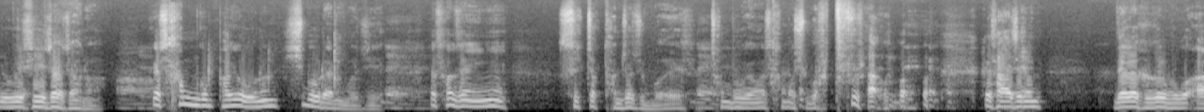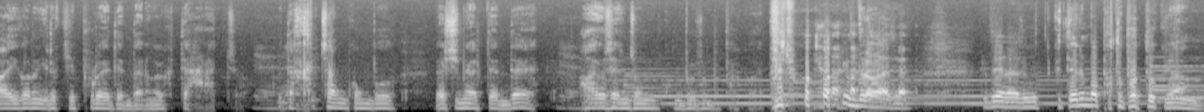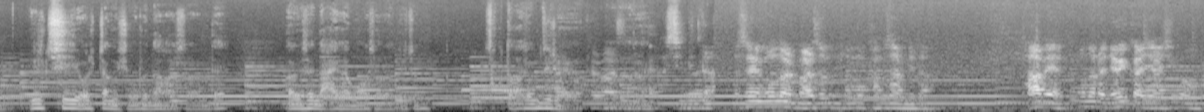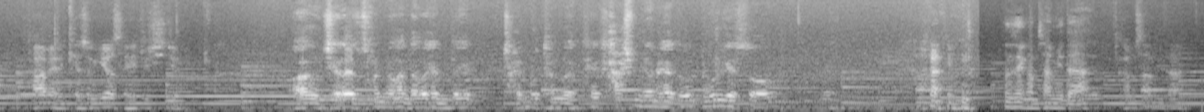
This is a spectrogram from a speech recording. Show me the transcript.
이게 세 자잖아. 아, 그러니까 3 곱하기 5는 15라는 거지. 네. 그러니까 선생님이 슬쩍 던져준 거예요. 네. 천부경은 3, 5, 15를 풀으라고. 그 사실은 내가 그걸 보고 아 이거는 이렇게 풀어야 된다는 걸 그때 알았죠. 예. 그때 한참 공부 열심히 할 때인데 예. 아 요새는 좀 공부를 좀 못할 것 같아. 좀 힘들어가지고. 그때 해가지고 그때는 뭐 버떡버떡 그냥 일치월장식으로 나갔었는데 아 요새 나이가 먹어서 그런지 좀 속도가 좀 느려요. 별 말씀 하십니다. 선생님 오늘 말씀 너무 감사합니다. 다음에 오늘은 여기까지 하시고 다음에 계속 이어서 해주시죠. 아유 제가 설명한다고 했는데 잘못한 것 같아. 40년 해도 모르겠어. 선생님 감사합니다. 감사합니다.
